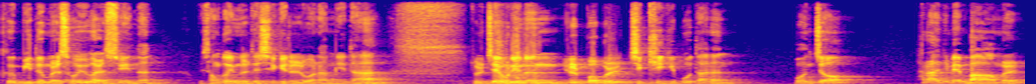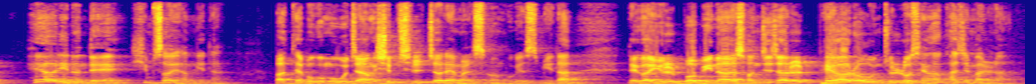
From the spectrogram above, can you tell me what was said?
그 믿음을 소유할 수 있는 성도님들 되시기를 원합니다. 둘째, 우리는 율법을 지키기보다는 먼저 하나님의 마음을 헤아리는 데 힘써야 합니다. 마태복음 5장 17절의 말씀을 보겠습니다. 내가 율법이나 선지자를 폐하러 온 줄로 생각하지 말라.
